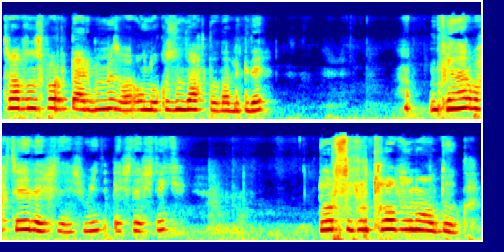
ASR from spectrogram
Trabzonspor derbimiz var 19. haftada ligde. Fenerbahçe ile eşleştik. eşleştik. 4-0 Trabzon aldık.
